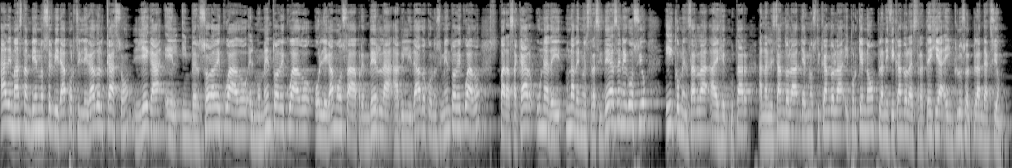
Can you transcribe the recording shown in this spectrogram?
Además, también nos servirá por si llegado el caso, llega el inversor adecuado, el momento adecuado o llegamos a aprender la habilidad o conocimiento adecuado para sacar una de, una de nuestras ideas de negocio y comenzarla a ejecutar analizándola, diagnosticándola y, por qué no, planificándola la estrategia e incluso el plan de acción.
